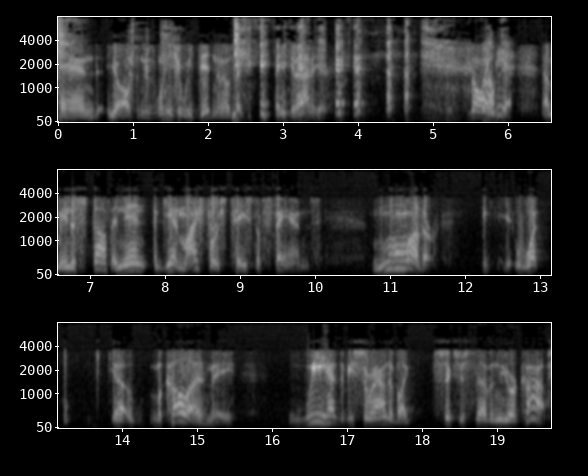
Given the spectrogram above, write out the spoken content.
And you know, all of a sudden there was one year we didn't, and I was like, "Hey, get out of here!" No Well- idea. I mean, the stuff, and then again, my first taste of fans, mother, what uh, McCullough and me, we had to be surrounded by like six or seven New York cops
